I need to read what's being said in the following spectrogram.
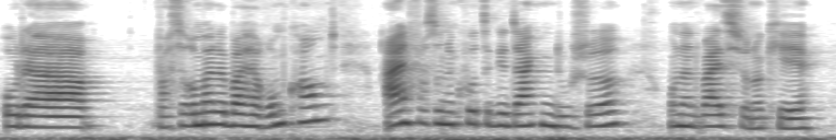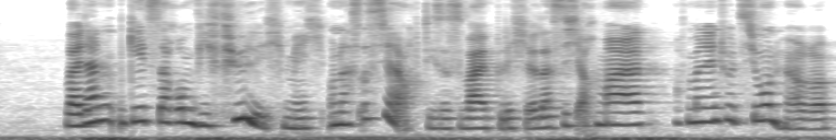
oder was auch immer dabei herumkommt, einfach so eine kurze Gedankendusche und dann weiß ich schon, okay, weil dann geht es darum, wie fühle ich mich. Und das ist ja auch dieses Weibliche, dass ich auch mal auf meine Intuition höre.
